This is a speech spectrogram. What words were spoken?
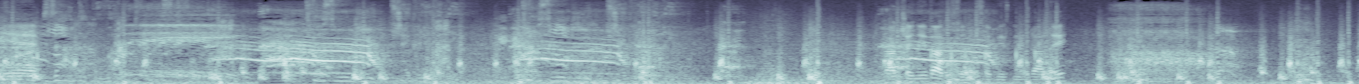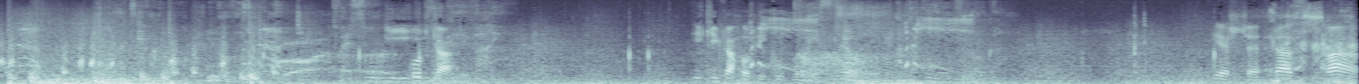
Nie, raczej nie dadzą sobie z nim rady. Kurcza. I kilka wroga. Jeszcze raz, dwa,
